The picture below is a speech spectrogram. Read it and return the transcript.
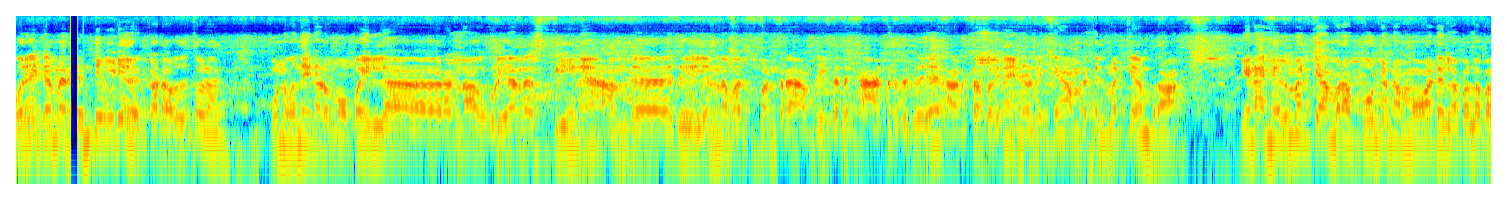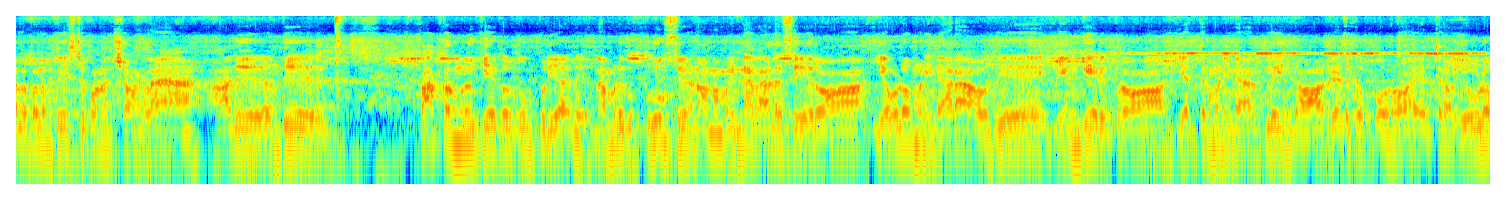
ஒரே டைமில் ரெண்டு வீடியோ ரெக்கார்ட் ஆகுது தொடர் ஒன்று வந்து என்னோடய மொபைலில் ரன் ஆகக்கூடிய அந்த ஸ்க்ரீனு அந்த இது என்ன ஒர்க் பண்ணுறேன் அப்படின்றத காட்டுறதுக்கு அடுத்த பார்த்தீங்கன்னா என்னோட கேமரா ஹெல்மெட் கேமரா ஏன்னா ஹெல்மெட் கேமரா போட்டு நம்ம வாட்டி லப லப லபலம் பேஸ்ட் பண்ண வச்சுக்கோங்களேன் அது வந்து பார்க்குறவங்களுக்கு கேட்குறதுக்கும் புரியாது. நம்மளுக்கு ப்ரூஃப் வேணும். நம்ம என்ன வேலை செய்கிறோம் எவ்வளோ மணி நேரம் ஆகுது? எங்கே இருக்கிறோம்? எத்தனை மணி நேரத்தில் இந்த ஆர்டர் எடுக்க போகிறோம் எத்தனை எவ்வளோ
